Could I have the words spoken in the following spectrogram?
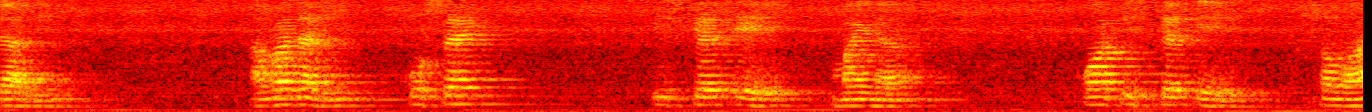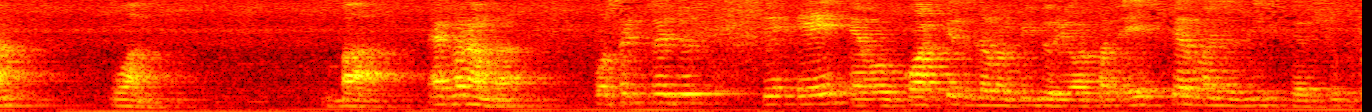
জানি আমরা জানি cosec square A minus cot square A সমান ওয়ান। বা এখন আমরা কোসেকটে যদি এ এবং কটকে যদি আমরা বি ধরি, অর্থাৎ A square minus B square সূত্র,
